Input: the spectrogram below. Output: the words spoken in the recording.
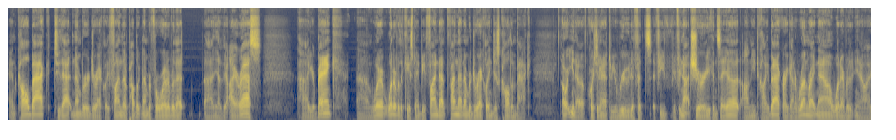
and call back to that number directly. Find the public number for whatever that, uh, you know, the IRS, uh, your bank, uh, whatever, whatever the case may be. Find out, find that number directly and just call them back. Or you know, of course, you don't have to be rude. If it's if you if you're not sure, you can say, uh, "I'll need to call you back," or "I got to run right now." Whatever you know, I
